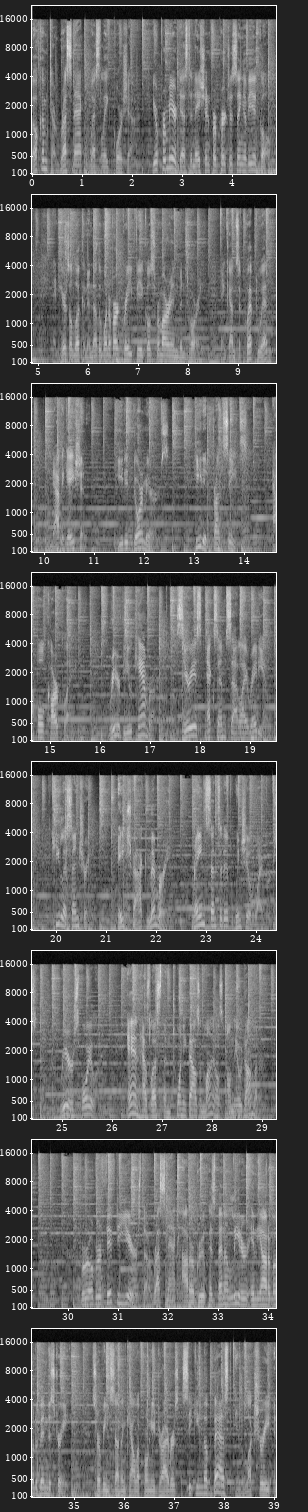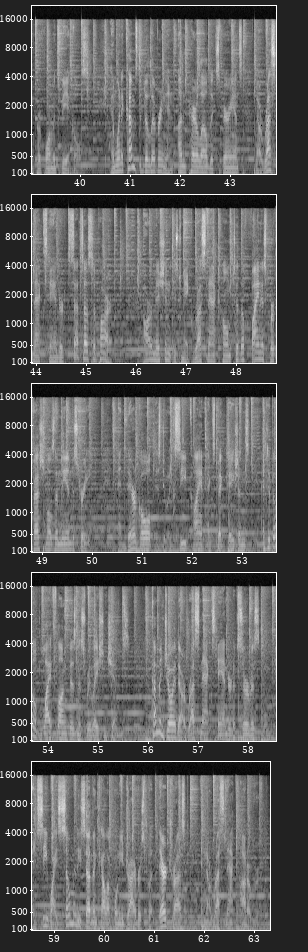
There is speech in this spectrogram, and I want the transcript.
Welcome to Rusnak Westlake Porsche, your premier destination for purchasing a vehicle. And here's a look at another one of our great vehicles from our inventory and comes equipped with navigation, heated door mirrors, heated front seats, Apple CarPlay, rear view camera, Sirius XM satellite radio, keyless entry, HVAC memory, rain sensitive windshield wipers, rear spoiler, and has less than 20,000 miles on the odometer. For over 50 years, the Rusnak Auto Group has been a leader in the automotive industry, serving Southern California drivers seeking the best in luxury and performance vehicles. And when it comes to delivering an unparalleled experience, the Rusnak standard sets us apart. Our mission is to make Rusnak home to the finest professionals in the industry, and their goal is to exceed client expectations and to build lifelong business relationships. Come enjoy the Rusnak standard of service and see why so many Southern California drivers put their trust in the Rusnak Auto Group.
